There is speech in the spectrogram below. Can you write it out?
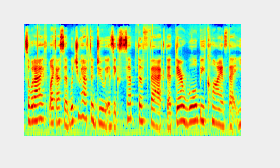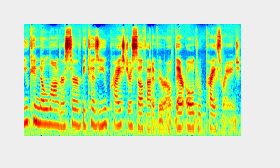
So what I like I said, what you have to do is accept the fact that there will be clients that you can no longer serve because you priced yourself out of your their old price range.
